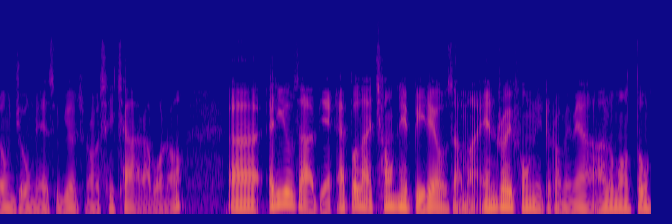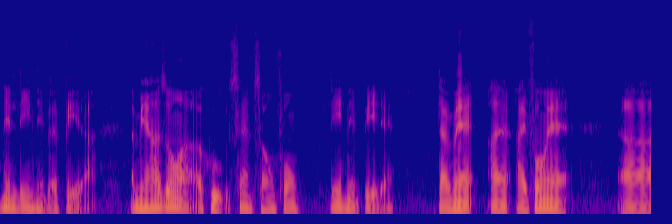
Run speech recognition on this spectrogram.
လုံခြုံတယ်ဆိုပြီးတော့ကျွန်တော်စိတ်ချရတာပေါ့နော် အာအဲ့ဒီဥစ္စာအပြင် Apple က6နှစ်ပေးတဲ့ဥစ္စာမှာ Android ဖုန်းတွေတော်တော်များများအားလုံးပေါင်း3နှစ်4နှစ်ပဲပေးတာအများဆုံးကအခု Samsung ဖုန်း4နှစ်ပေးတယ်ဒါပေမဲ့ iPhone ရဲ့အာ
